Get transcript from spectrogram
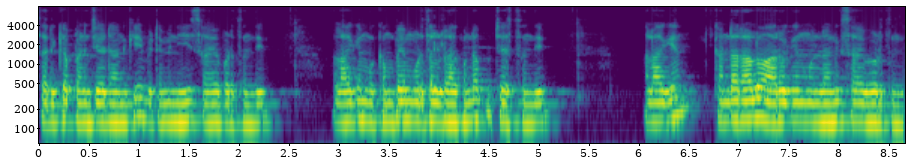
సరిగ్గా పనిచేయడానికి విటమిన్ ఈ సహాయపడుతుంది. అలాగే ముఖంపై ముడతలు రాకుండా చేస్తుంది. అలాగే కండరాలు ఆరోగ్యంగా ఉండడానికి సహాయపడుతుంది.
